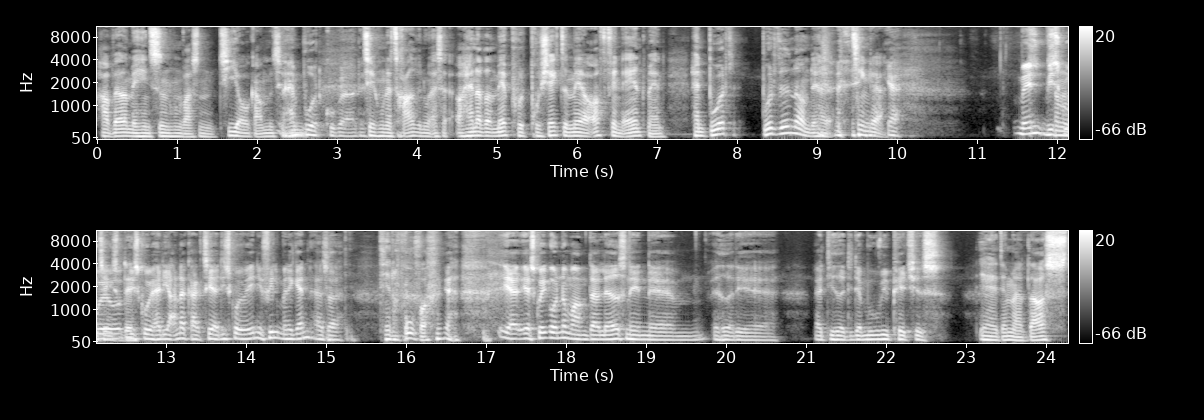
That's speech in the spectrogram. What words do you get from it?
har været med hende, siden hun var sådan 10 år gammel, til, Han hun, burde kunne gøre det. til hun er 30 nu. Altså, og han har været med på projektet med at opfinde Ant-Man. Han burde, burde vide noget om det her, tænker jeg. Ja. Men vi skulle, ting jo, det. vi skulle jo have de andre karakterer, de skulle jo ind i filmen igen. Altså, Det er der brug for. ja, jeg, jeg skulle ikke undre mig, om der lavede sådan en, øh, hvad hedder det, øh, hvad de hedder, de der movie pitches. Ja, dem er, der er også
